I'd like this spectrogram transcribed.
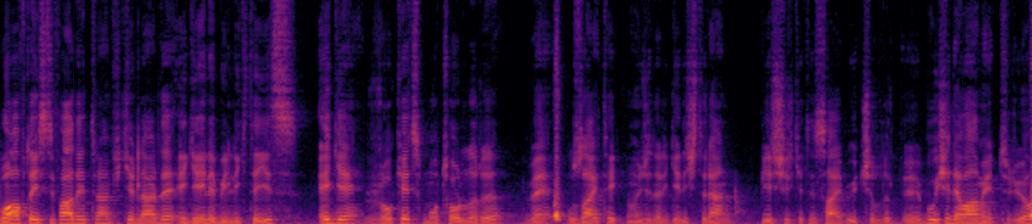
Bu hafta istifade ettiren fikirlerde Ege ile birlikteyiz. Ege, roket motorları ve uzay teknolojileri geliştiren bir şirketin sahibi 3 yıldır e, bu işi devam ettiriyor.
